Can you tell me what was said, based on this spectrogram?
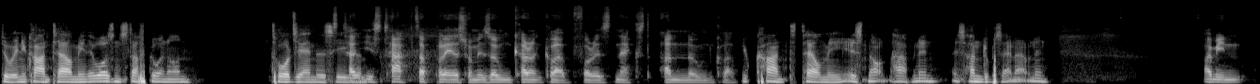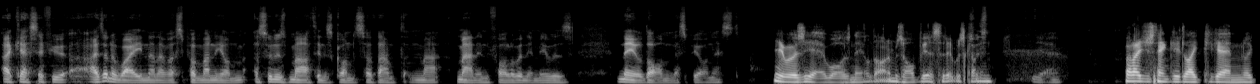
doing. You can't tell me there wasn't stuff going on towards the end of the season. He's tapped up players from his own current club for his next unknown club. You can't tell me it's not happening. It's hundred percent happening. I mean, I guess if you, I don't know why none of us put money on. As soon as Martin's gone to Southampton, Ma- Manning following him, he was nailed on. Let's be honest. It was yeah, it was nailed on. It was obvious that it was coming. Just- yeah, But I just think it like again, like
